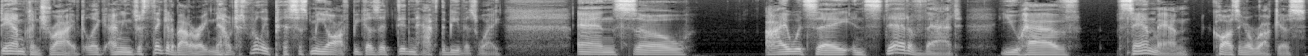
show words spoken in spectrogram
damn contrived. Like, I mean, just thinking about it right now just really pisses me off because it didn't have to be this way. And so I would say instead of that, you have Sandman causing a ruckus,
